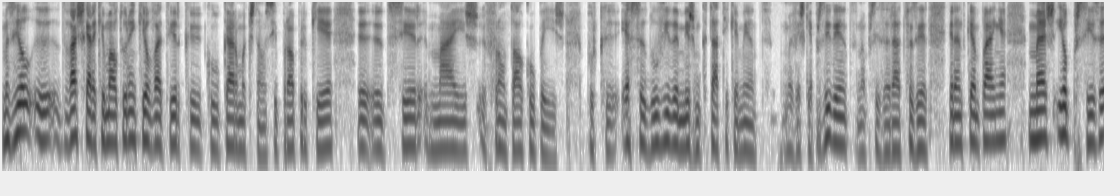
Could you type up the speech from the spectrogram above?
Mas ele uh, vai chegar aqui uma altura em que ele vai ter que colocar uma questão a si próprio que é é de ser mais frontal com o país. Porque essa dúvida, mesmo que taticamente, uma vez que é presidente, não precisará de fazer grande campanha, mas ele precisa,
